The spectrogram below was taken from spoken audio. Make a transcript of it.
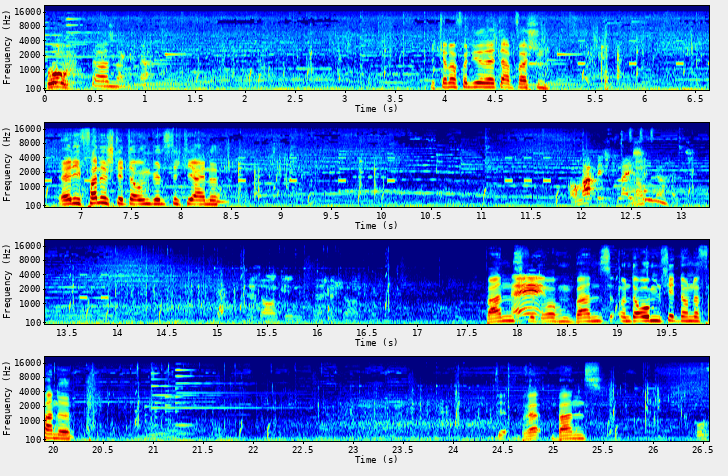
Oh, Dann, war knapp. ich kann auch von dieser Seite abwaschen. Äh, die Pfanne steht da ungünstig, die eine. Warum hab ich Fleisch in der. Hand? Das ist auch ein Kind. Das. Buns, Hey. wir brauchen Buns. Und da oben steht noch eine Pfanne. Bra Buns. Wo?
